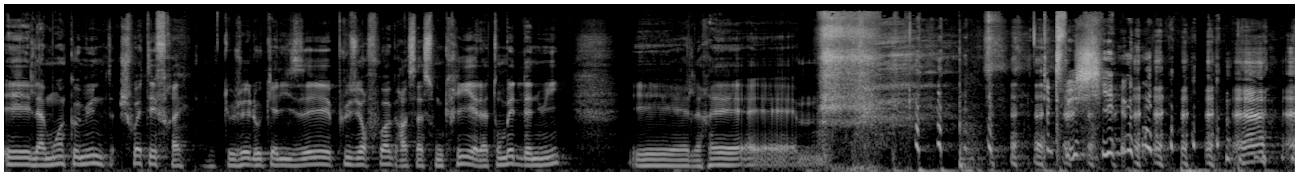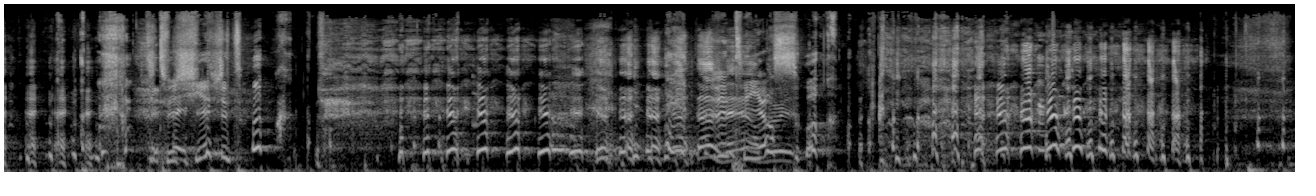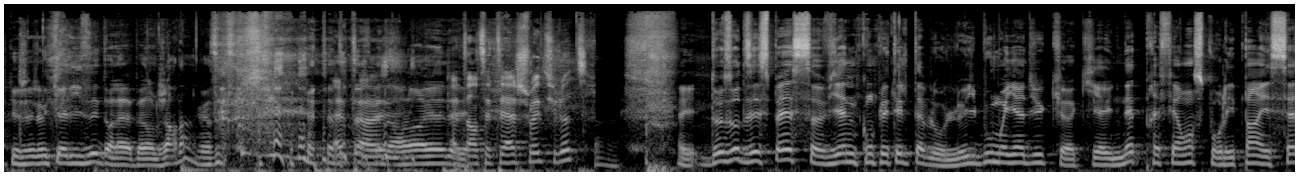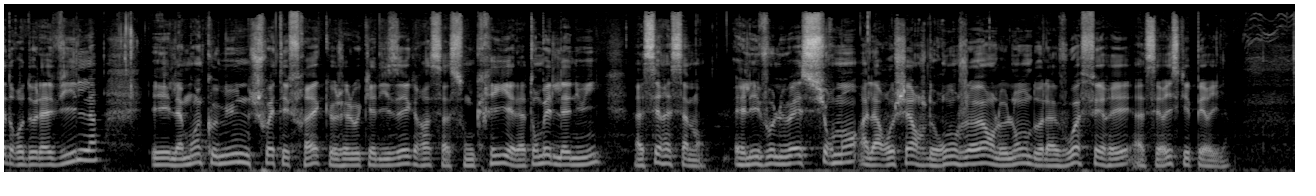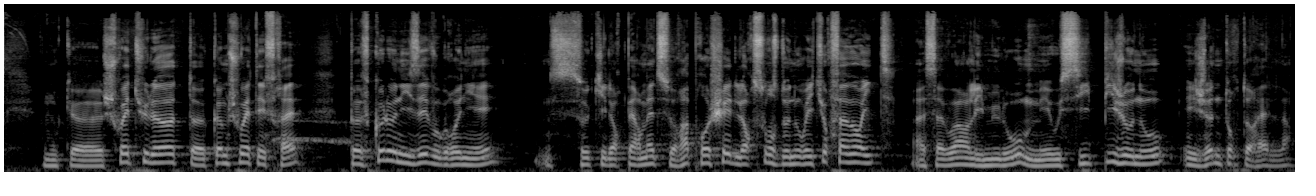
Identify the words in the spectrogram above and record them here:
et la moins commune chouette effraie, que j'ai localisée plusieurs fois grâce à son cri à la tombée de la nuit. Et elle ré... Tu te fais chier. tu te fais chier chez toi. J'étais hier soir. que j'ai localisée dans, la... dans le jardin. Attends, c'était à chouette hulotte Allez, deux autres espèces viennent compléter le tableau. Le hibou moyen-duc, euh, qui a une nette préférence pour les pins et cèdres de la ville, et la moins commune chouette effraie, que j'ai localisée grâce à son cri à la tombée de la nuit assez récemment. Elle évoluait sûrement à la recherche de rongeurs le long de la voie ferrée à ses risques et périls. Donc euh, euh, comme chouette effraie peuvent coloniser vos greniers, ce qui leur permet de se rapprocher de leur source de nourriture favorite, à savoir les mulots, mais aussi pigeonneaux et jeunes tourterelles.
